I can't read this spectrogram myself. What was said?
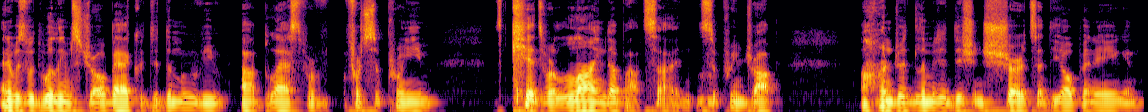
and it was with William Strobeck, who did the movie uh, Blessed for for Supreme. Kids were lined up outside. Supreme dropped a hundred limited edition shirts at the opening, and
